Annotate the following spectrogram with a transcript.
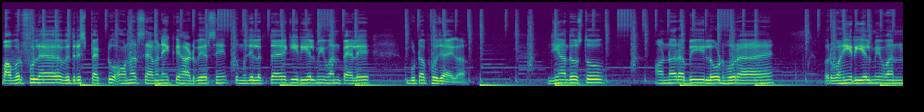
पावरफुल है with respect to Honor seven A के हार्डवेयर से तो मुझे लगता है कि रियल मी वन पहले बूटअप हो जाएगा। जी हाँ दोस्तों ऑनर अभी लोड हो रहा है और वहीं रियल मी वन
